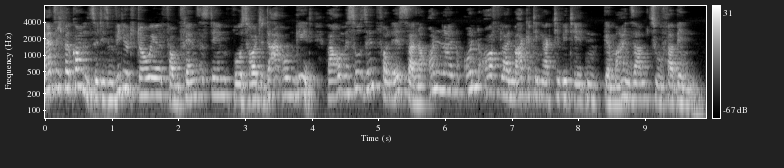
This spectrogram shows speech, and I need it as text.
Herzlich willkommen zu diesem Videotutorial vom Fernsystem, wo es heute darum geht, warum es so sinnvoll ist, seine Online- und Offline-Marketing-Aktivitäten gemeinsam zu verbinden.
